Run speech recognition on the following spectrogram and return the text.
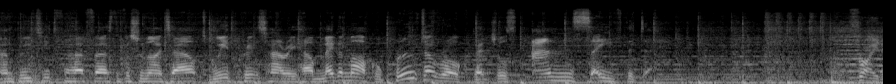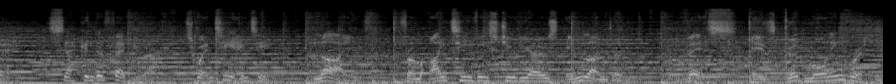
and booted for her first official night out with Prince Harry, how Meghan Markle proved her royal credentials and saved the day. Friday, 2nd of February 2018. Live from ITV Studios in London. This is Good Morning Britain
